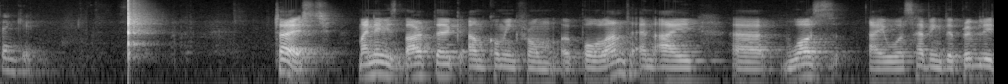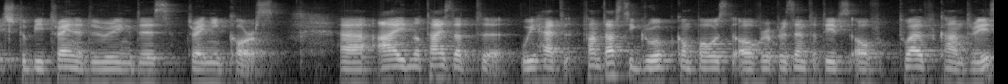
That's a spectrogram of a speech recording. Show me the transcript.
Thank you. Cześć, my name is Bartek. I'm coming from uh, Poland and I uh, was I was having the privilege to be trained during this training course. Uh, I noticed that uh, we had fantastic group composed of representatives of 12 countries,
